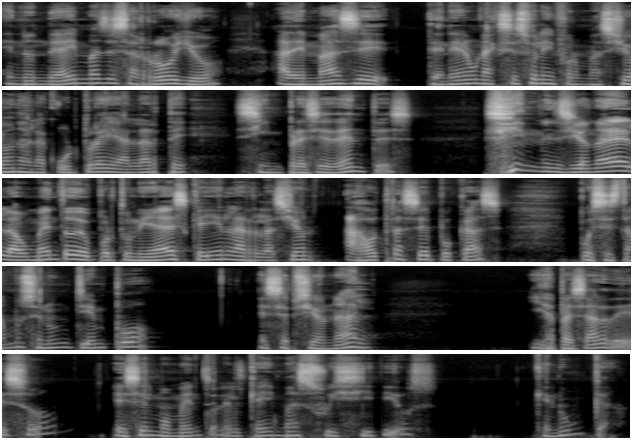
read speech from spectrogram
en donde hay más desarrollo, además de tener un acceso a la información, a la cultura y al arte sin precedentes, sin mencionar el aumento de oportunidades que hay en la relación a otras épocas, pues estamos en un tiempo excepcional. Y a pesar de eso, es el momento en el que hay más suicidios que nunca.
